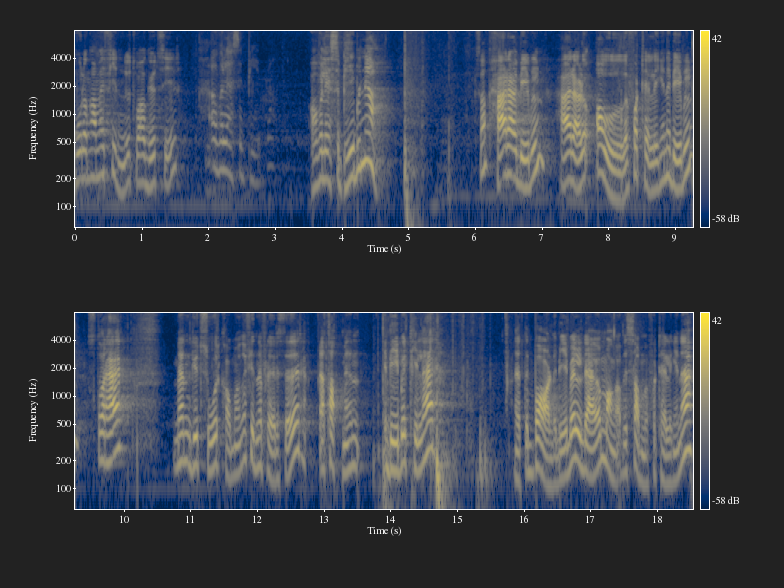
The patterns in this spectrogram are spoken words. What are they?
hvordan kan vi finne ut hva Gud sier? Av å lese Bibelen. Av å lese Bibelen, ja. Ikke sant? Her er Bibelen. Her er det alle fortellingene i Bibelen. står her. Men Guds ord kan man jo finne flere steder. Jeg har tatt med en bibel til her. Den heter Barnebibel. Det er jo mange av de samme fortellingene.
